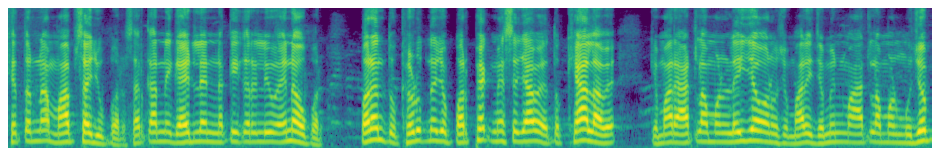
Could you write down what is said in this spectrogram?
ખેતરના માપસાઇઝ ઉપર, સરકારની ગાઈડલાઈન નક્કી કરેલી હોય એના ઉપર. પરંતુ ખેડૂતને જો પરફેક્ટ મેસેજ આવે તો ખ્યાલ આવે કે મારે આટલા મણ લઈ જવાનું છે, મારી જમીનમાં આટલા મણ મુજબ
